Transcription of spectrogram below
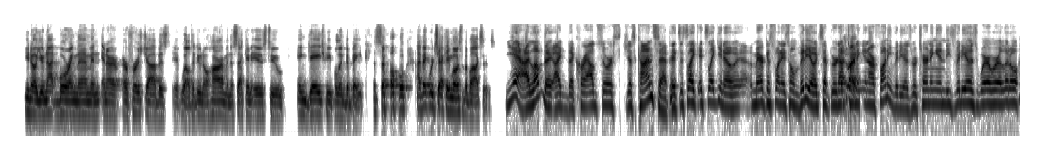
you know, you're not boring them. And, and our, our first job is well to do no harm, and the second is to engage people in debate. So I think we're checking most of the boxes. Yeah, I love the I, the crowdsource just concept. It's it's like it's like you know America's Funniest Home Video, except we're not That's turning right. in our funny videos. We're turning in these videos where we're a little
